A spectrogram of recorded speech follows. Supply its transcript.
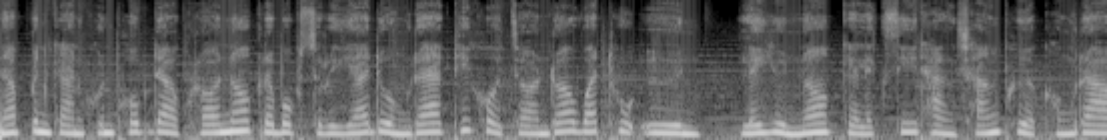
นับเป็นการค้นพบดาวเคราะห์นอกระบบสุริยะดวงแรกที่โคจรรอบวัตถุอื่น และอยู่นอกกาแล็กซีทางช้างเผือกของเรา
